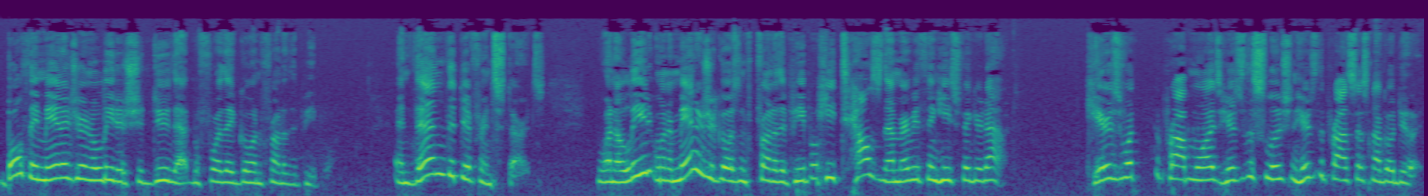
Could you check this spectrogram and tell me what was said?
Both a manager and a leader should do that before they go in front of the people. And then the difference starts. When a lead, when a manager goes in front of the people, he tells them everything he's figured out. Here's what the problem was, here's the solution, here's the process, now go do it.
